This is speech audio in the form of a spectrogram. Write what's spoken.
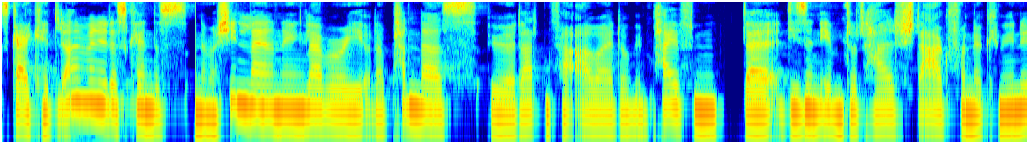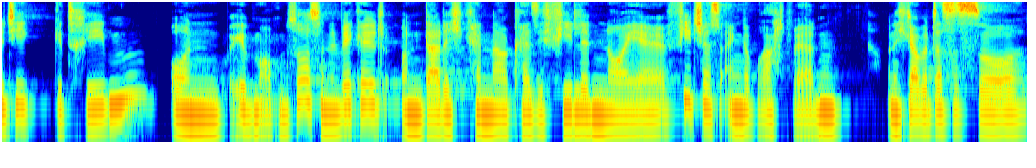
Skykit-Learn, wenn ihr das kennt, das ist eine Machine Learning Library oder Pandas für Datenverarbeitung in Python. Da, die sind eben total stark von der Community getrieben und eben Open Source und entwickelt und dadurch können auch quasi viele neue Features eingebracht werden. Und ich glaube, das ist so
